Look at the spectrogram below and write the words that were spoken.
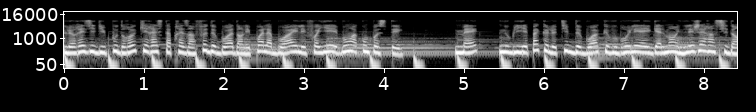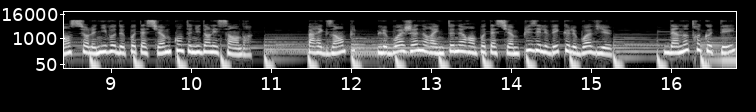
le résidu poudreux qui reste après un feu de bois dans les poêles à bois et les foyers est bon à composter. Mais, n'oubliez pas que le type de bois que vous brûlez a également une légère incidence sur le niveau de potassium contenu dans les cendres. Par exemple, le bois jeune aura une teneur en potassium plus élevée que le bois vieux. D'un autre côté,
